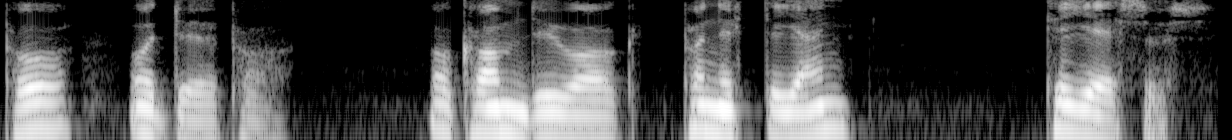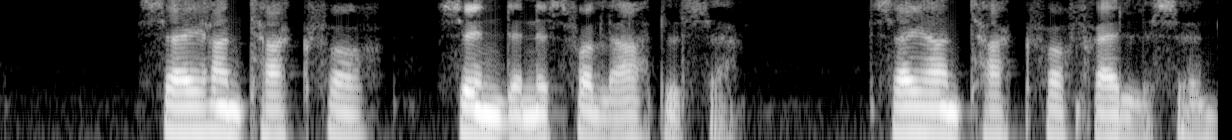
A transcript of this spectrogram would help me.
på og dø på. Og kom du òg på nytt igjen til Jesus. Sier han takk for syndenes forlatelse. Sier han takk for frelsen.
